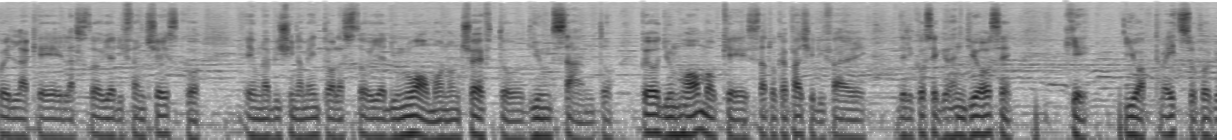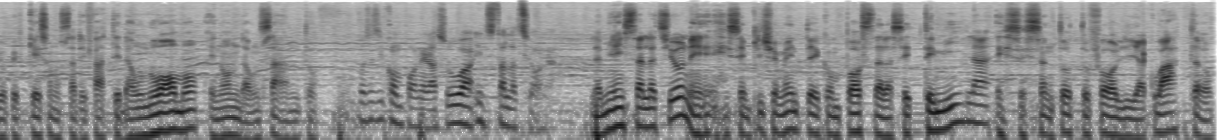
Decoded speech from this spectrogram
quella che è la storia di Francesco è un avvicinamento alla storia di un uomo, non certo di un santo, però di un uomo che è stato capace di fare delle cose grandiose che io apprezzo proprio perché sono state fatte da un uomo e non da un santo. Cosa si compone la sua installazione? La mia installazione è semplicemente composta da 7068 fogli a 4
